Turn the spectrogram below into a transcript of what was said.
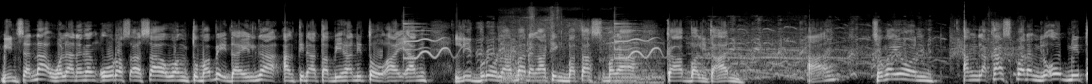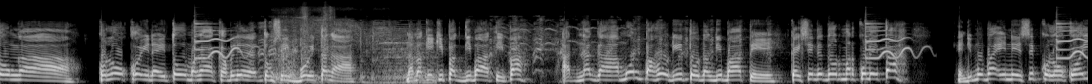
Minsan na wala na ngang oras sa asawang tumabi dahil nga ang tinatabihan nito ay ang libro lamang ng ating batas mga kabalitaan. Ah? So ngayon, ang lakas pa ng loob nitong ah, kulukoy na ito mga kabalitaan itong si Boy Tanga na makikipagdebate pa at naghahamon pa ho dito ng debate kay Senador Marcoleta. Hindi mo ba inisip kulukoy?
